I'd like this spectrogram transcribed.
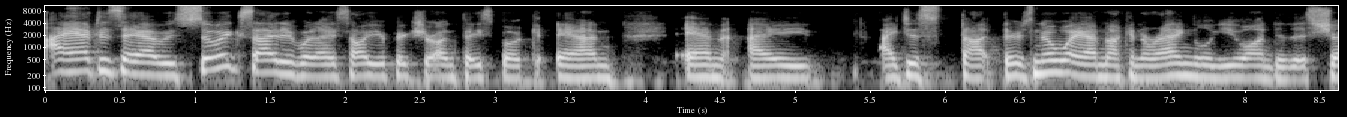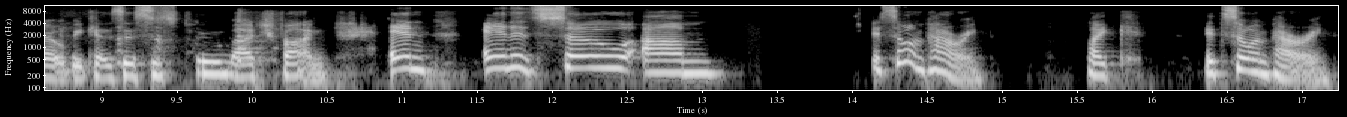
I have to say I was so excited when I saw your picture on Facebook and and I I just thought there's no way I'm not going to wrangle you onto this show because this is too much fun. And and it's so um it's so empowering. Like it's so empowering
